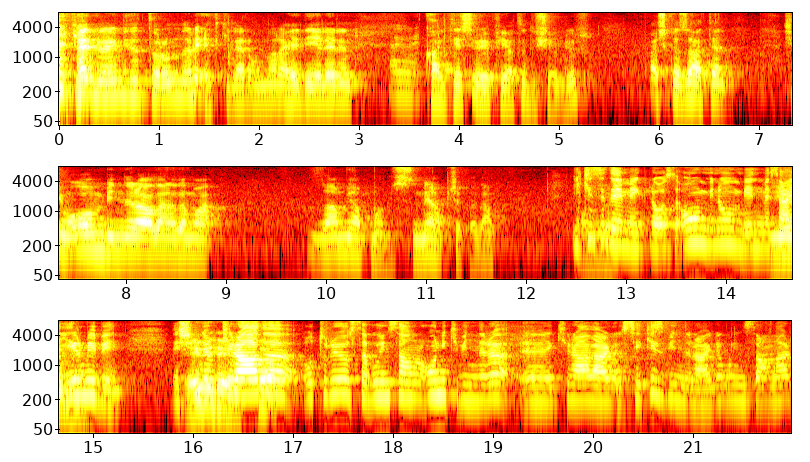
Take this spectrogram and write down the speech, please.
kendilerinin bir de torunları etkiler. Onlara hediyelerin Evet. kalitesi ve fiyatı düşebilir. Başka zaten şimdi 10 bin lira alan adama zam yapmamışsın. Ne yapacak adam? İkisi de emekli olsa 10 bin 10 bin mesela 20. 20 bin. E şimdi de kirada yoksa- oturuyorsa bu insanlar 12 bin lira e, kira verdi. 8 bin lirayla bu insanlar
